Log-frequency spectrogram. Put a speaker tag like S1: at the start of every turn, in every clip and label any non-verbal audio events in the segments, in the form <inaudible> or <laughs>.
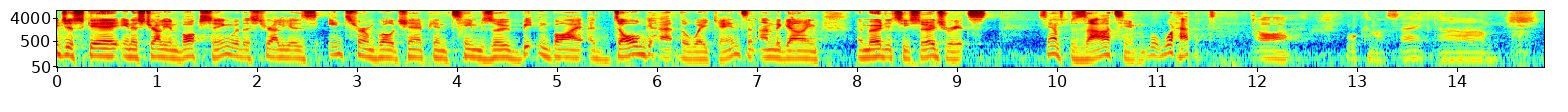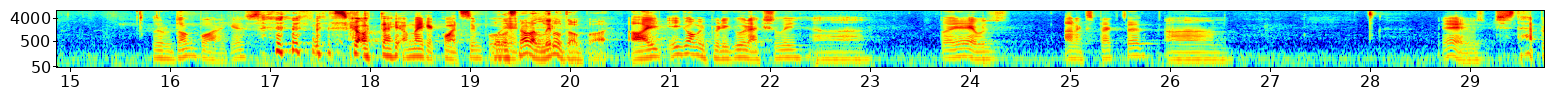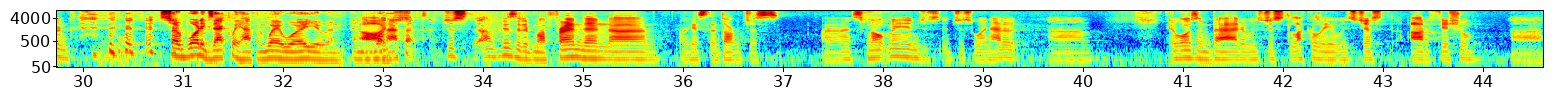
S1: Major scare in Australian boxing with Australia's interim world champion Tim Tszyu bitten by a dog at the weekend and undergoing emergency surgery. It sounds bizarre, Tim. What happened?
S2: Oh, what can I say? Um, a little dog bite, I guess. <laughs> Let's go. I'll make it quite simple.
S1: Well,
S2: yeah.
S1: it's not a little dog bite.
S2: Oh, he, he got me pretty good actually. Uh, but yeah, it was unexpected. Um, yeah, it was just happened. <laughs>
S1: so what exactly happened? Where were you and, and
S2: oh,
S1: what
S2: just,
S1: happened?
S2: Just I visited my friend and uh, I guess the dog just I don't know, smelt me and just it just went at it. Um, it wasn't bad. It was just luckily it was just artificial. Uh,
